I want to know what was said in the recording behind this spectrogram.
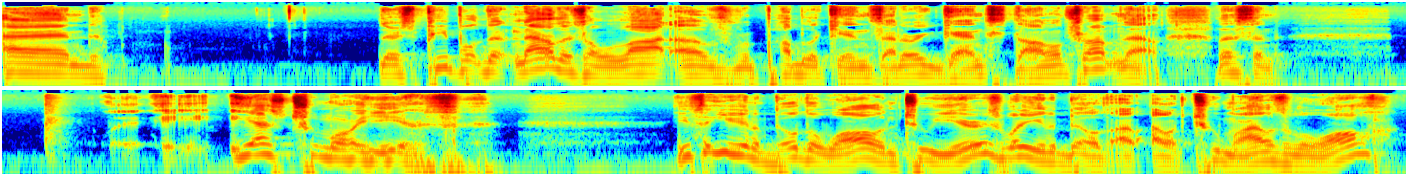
And there's people that now there's a lot of Republicans that are against Donald Trump now. Listen, he has two more years. You think you're going to build a wall in two years? What are you going to build? Uh, two miles of a wall?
